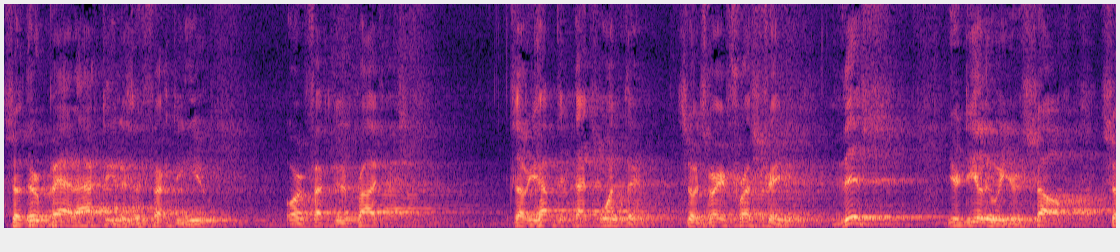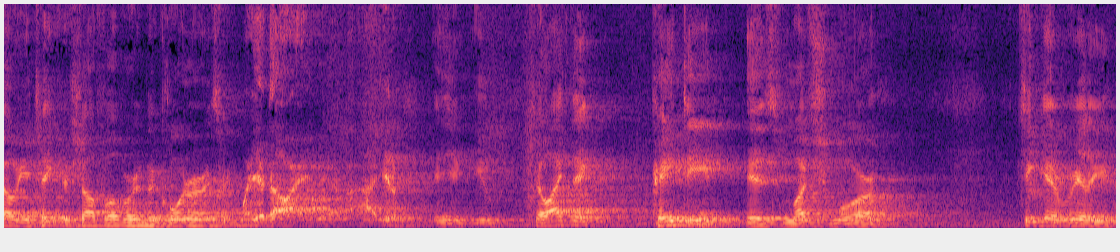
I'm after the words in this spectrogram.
So their bad acting is affecting you or affecting the projects. So you have to, that's one thing. So it's very frustrating. This, you're dealing with yourself. So you take yourself over in the corner and say, what are you doing? You know, and you, you, so I think painting is much more, can get really,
